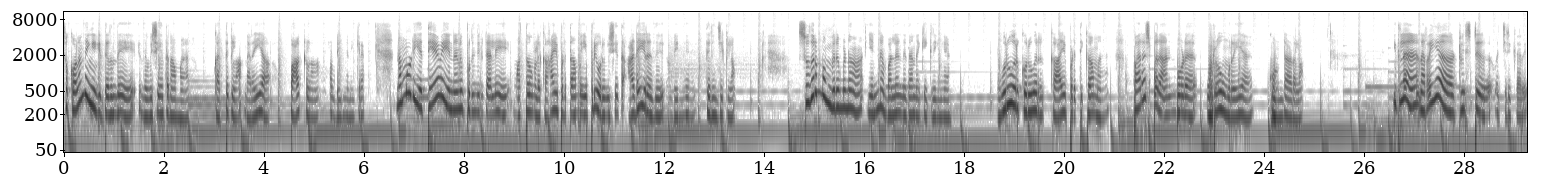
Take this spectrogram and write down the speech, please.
ஸோ குழந்தைங்க இருந்தே இந்த விஷயத்தை நாம் கற்றுக்கலாம் நிறையா பார்க்கலாம் அப்படின்னு நினைக்கிறேன். நம்மளுடைய தேவை என்னன்னு புரிஞ்சுக்கிட்டாலே மற்றவங்களை காயப்படுத்தாமல் எப்படி ஒரு விஷயத்தை அடையிறது அப்படின்னு தெரிஞ்சுக்கலாம். சுதர்மம் விரும்புனா என்ன பலன்னு தானே கேட்குறீங்க ஒருவருக்கொருவர் காயப்படுத்திக்காம பரஸ்பர அன்போட உறவு முறையை கொண்டாடலாம். இதில் நிறைய ட்விஸ்ட்டு வச்சுருக்காரு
